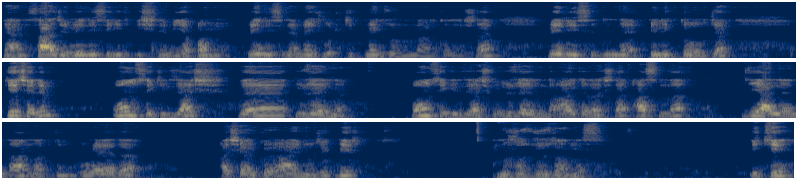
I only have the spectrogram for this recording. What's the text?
Yani sadece velisi gidip işlemi yapamıyor. Velisi de mecbur gitmek zorunda arkadaşlar. Velisiyle birlikte olacak. Geçelim 18 yaş ve üzerine. 18 yaş ve üzerinde arkadaşlar aslında diğerlerini anlattım. Buraya da aşağı yukarı aynı olacak. Bir nüfus cüzdanınız. 2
